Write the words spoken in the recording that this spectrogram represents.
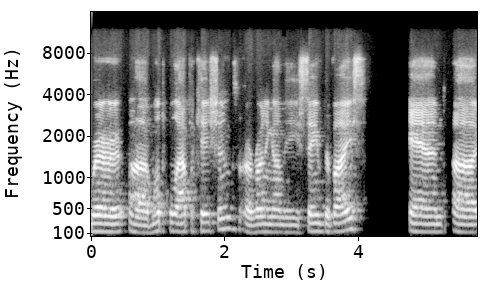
where uh, multiple applications are running on the same device and uh,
